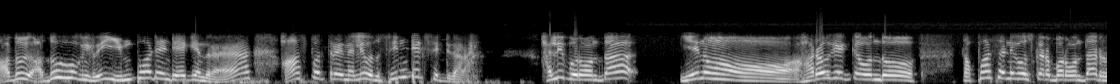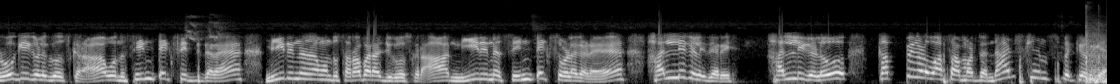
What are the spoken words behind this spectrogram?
ಅದು ಅದು ಹೋಗ್ಲಿ ಇಂಪಾರ್ಟೆಂಟ್ ಹೇಗೆ ಅಂದರೆ ಆಸ್ಪತ್ರೆಯಲ್ಲಿ ಒಂದು ಸಿಂಟೆಕ್ಸ್ ಇಟ್ಟಿದ್ದಾರೆ. ಅಲ್ಲಿ ಬರುವಂಥ ಏನು ಆರೋಗ್ಯಕ್ಕೆ ಒಂದು ತಪಾಸಣೆಗೋಸ್ಕರ ಬರುವಂಥ ರೋಗಿಗಳಿಗೋಸ್ಕರ ಒಂದು ಸಿಂಟೆಕ್ಸ್ ಇಟ್ಟಿದ್ದಾರೆ. ನೀರಿನ ಒಂದು ಸರಬರಾಜಿಗೋಸ್ಕರ. ಆ ನೀರಿನ ಸಿಂಟೆಕ್ಸ್ ಒಳಗಡೆ ಹಲ್ಲಿಗಳಿದೆ ರೀ. ಹಲ್ಲಿಗಳು ಕಪ್ಪೆಗಳು ವಾಸ ಮಾಡ್ತಾರೆ ನಾಚಿಕೆ ಅನಿಸ್ಬೇಕು ಇವ್ರಿಗೆ.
